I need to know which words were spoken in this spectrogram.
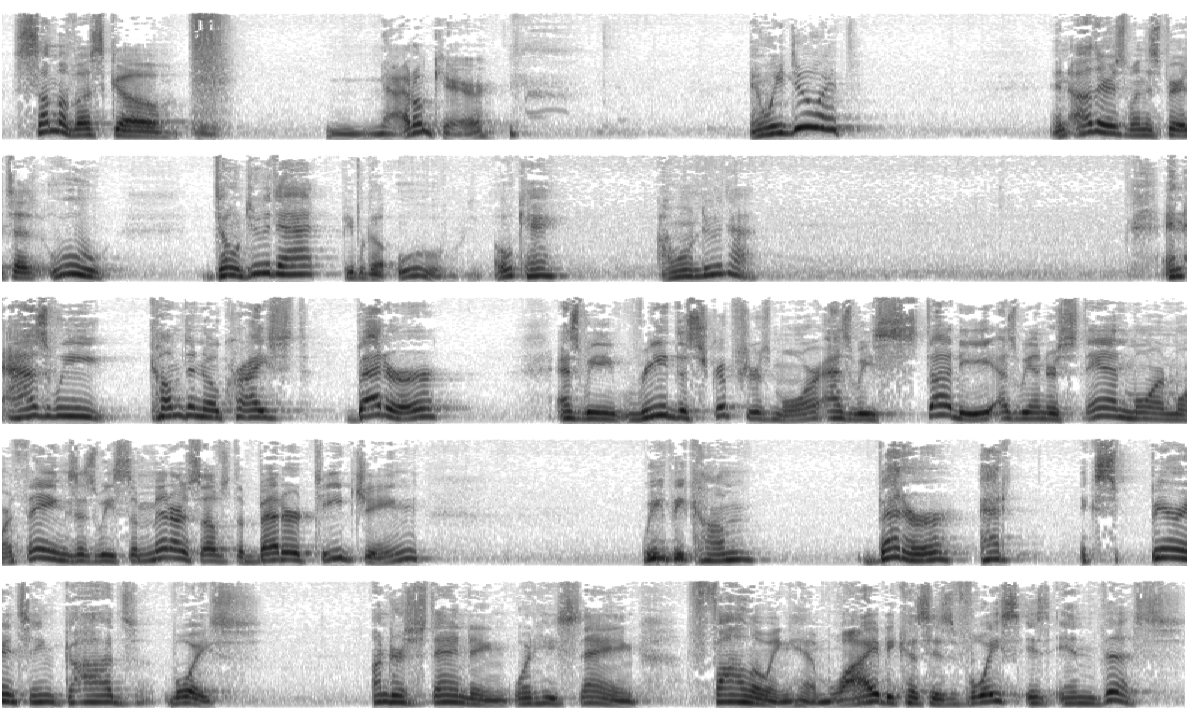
some of us go, nah, I don't care. and we do it. And others, when the Spirit says, Ooh, don't do that, people go, Ooh, okay, I won't do that. And as we come to know Christ better as we read the scriptures more, as we study, as we understand more and more things, as we submit ourselves to better teaching, we become better at experiencing God's voice, understanding what He's saying, following Him. Why? Because His voice is in this.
